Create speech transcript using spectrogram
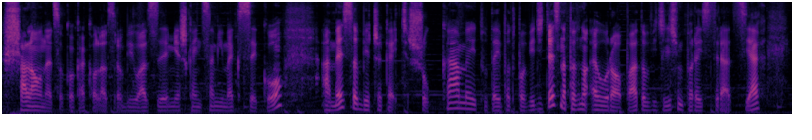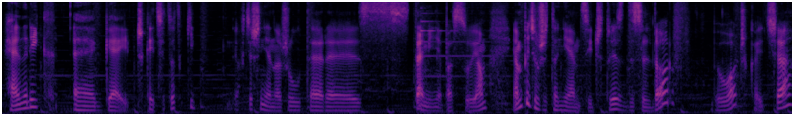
szalone, co Coca-Cola zrobiła z mieszkańcami Meksyku. A my sobie, czekajcie, szukamy tutaj podpowiedzi. To jest na pewno Europa, to widzieliśmy po rejestracjach. Henrik e. Czekajcie, to taki, chociaż nie no, żółte ry- z temi nie pasują. Ja bym powiedział, że to Niemcy. Czy tu jest Düsseldorf? Było? Czekajcie.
